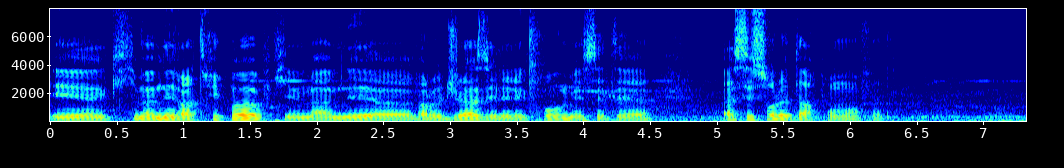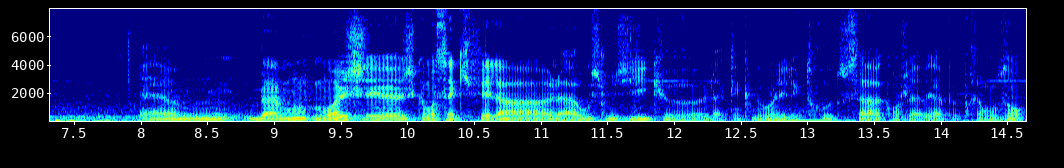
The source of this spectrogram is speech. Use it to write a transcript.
et euh, qui m'a amené vers le trip-hop, qui m'a amené euh, vers le jazz et l'électro, mais c'était assez sur le tard pour moi, en fait. Euh, m- moi, j'ai commencé à kiffer la, la house music, euh, la techno, l'électro, tout ça, quand j'avais à peu près 11 ans.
